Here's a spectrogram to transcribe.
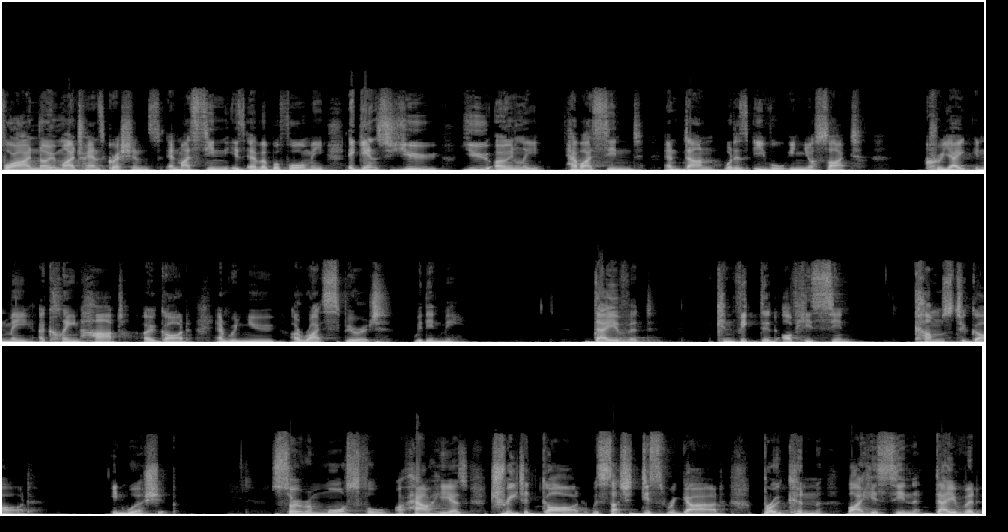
For I know my transgressions, and my sin is ever before me. Against you, you only, have I sinned and done what is evil in your sight. Create in me a clean heart, O God, and renew a right spirit within me. David, convicted of his sin, comes to God in worship. So remorseful of how he has treated God with such disregard, broken by his sin, David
